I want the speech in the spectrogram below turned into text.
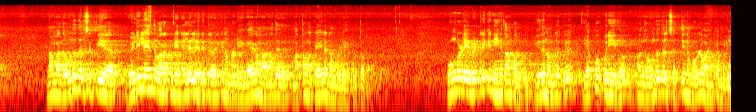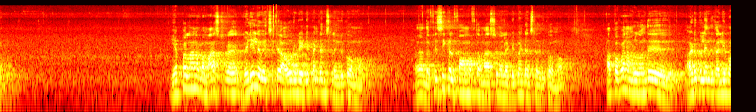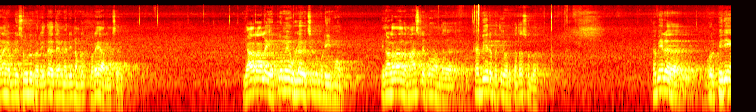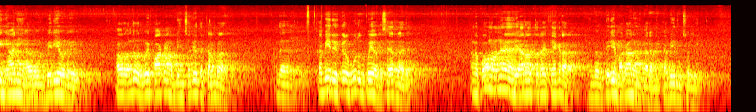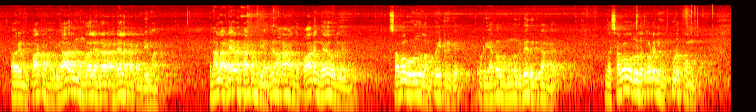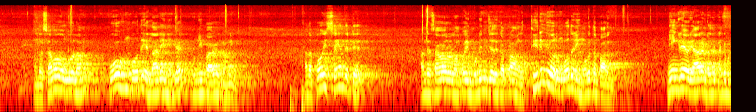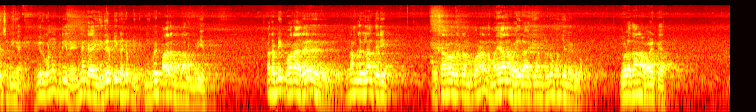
நம்ம அந்த உந்துதல் சக்தியை வெளியிலேருந்து வரக்கூடிய நிலையில் இருக்கிற வரைக்கும் நம்மளுடைய வேகமானது மற்றவங்க கையில் நம்மளுடைய கொடுத்துட்றோம் உங்களுடைய வெற்றிக்கு நீங்கள் தான் பொறுப்பு. இது நம்மளுக்கு எப்போ புரியுதோ அந்த உந்துதல் சக்தி நம்ம உள்ளே வாங்கிக்க முடியும். எப்போல்லாம் நம்ம மாஸ்டரை வெளியில் வச்சுட்டு அவருடைய டிபெண்டன்ஸில் இருக்கோமோ அதாவது அந்த physical form of the master மேலே டிபெண்டன்ஸில் இருக்கோமோ அப்பப்போ நம்மளுக்கு வந்து அடுப்புலேருந்து தள்ளி போனால் எப்படி சூடு குறையுது அதே மாதிரி நம்மளுக்கு குறைய ஆரம்பிச்சது யாரால் எப்பவுமே உள்ளே வச்சுக்க முடியுமோ இதனால தான் அந்த மாஸ்டர் எப்பவும் அந்த கபீரை பற்றி ஒரு கதை சொல்லுவார். கபீரை ஒரு பெரிய ஞானி அவர் ஒரு பெரிய ஒரு அவர் வந்து ஒரு போய் பார்க்கணும் அப்படின்னு சொல்லி ஒருத்தர் கிளம்புறாரு. அந்த கபீர் இருக்கிற ஊருக்கு போய் அவர் சேர்றாரு. அங்கே போனோடனே யாரோ ஒருத்தர் கேட்குறாரு இங்கே ஒரு பெரிய மகான் இருக்கார் அவர் கபீர்னு சொல்லி. அவர் எனக்கு பார்க்கணும். அவர் யாருன்னு உங்களால் எல்லாம் அடையாளம் காட்ட முடியுமா? என்னால் அடையாளம் காட்ட முடியாது. ஆனால் அங்கே பாருங்கள் ஒரு சவ ஊர்வலம் போயிட்டுருக்கு. ஒரு இரநூறு முந்நூறு பேர் இருக்காங்க. அந்த சவ ஊர்வலத்தோடு நீங்கள் கூட போங்க. அந்த சவ ஊர்வலம் போகும்போது எல்லாரையும் நீங்கள் உன்னிப்பாக கவனிங்க. அந்த போய் சேர்ந்துட்டு அந்த சகோதரம் போய் முடிஞ்சதுக்கப்புறம் அவங்க திரும்பி வரும்போது நீங்கள் முகத்தை பாருங்கள் நீங்களே அவர் யாருன்றதை கண்டுபிடிச்சிருங்க இவருக்கு ஒன்றும் புரியல. என்னங்க இது எப்படி கண்டுபிடிக்க நீங்கள் போய் பாருங்கள் உங்களால் முடியும். அவர் அப்படி போகிறாரு நம்மளுக்கெல்லாம் தெரியும். ஒரு சகோதரத்தில் நம்ம போகிறோம் அந்த மயான வைராக்கியன்றது மூஞ்சல் எடுக்கும் இவ்வளோ தானா வாழ்க்கை?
